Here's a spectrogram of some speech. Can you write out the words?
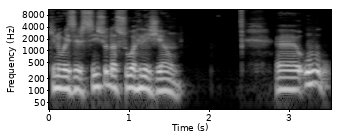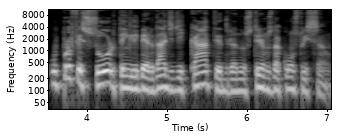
que no exercício da sua religião. Uh, o, o professor tem liberdade de cátedra nos termos da Constituição.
